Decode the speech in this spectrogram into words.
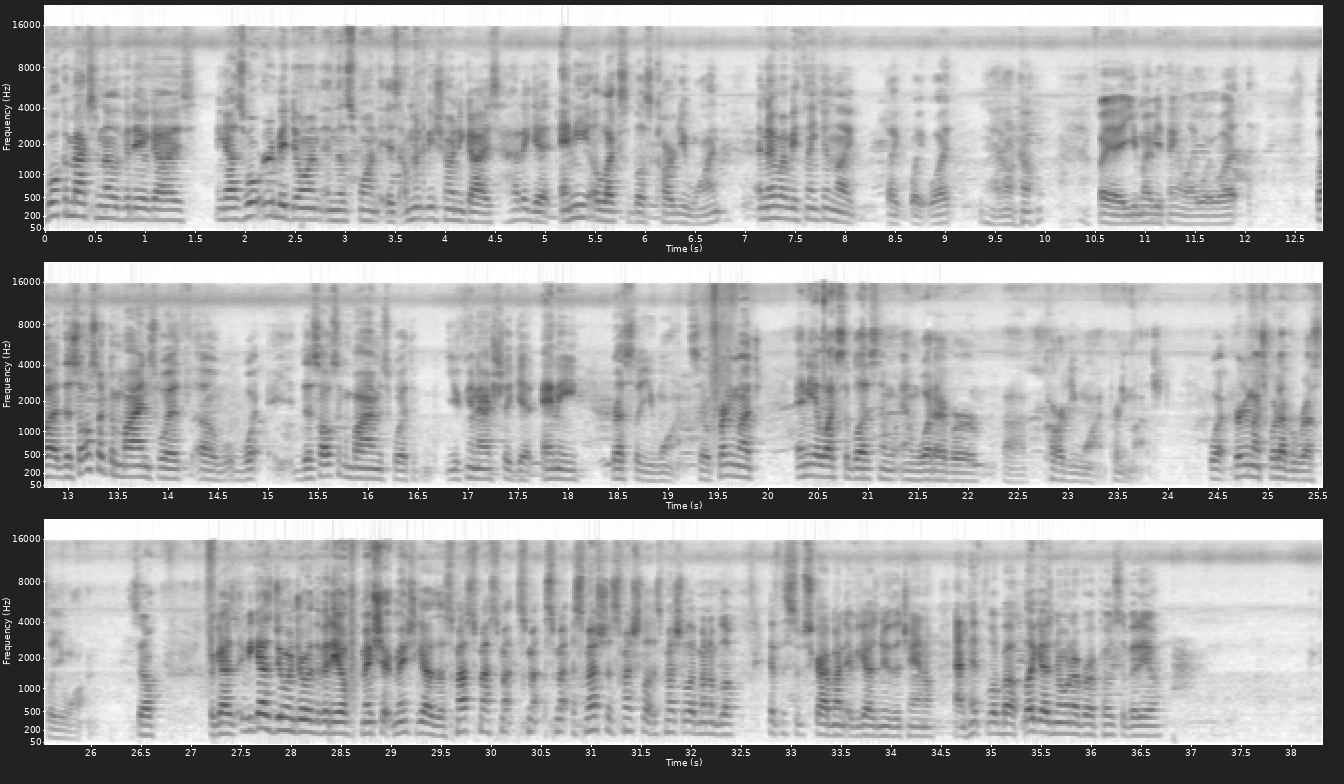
Welcome back to another video guys. And guys, what we're going to be doing in this one is I'm going to be showing you guys how to get any Alexa Bliss card you want. And you might be thinking like, like, wait, what? I don't know. But yeah, you might be thinking like, wait, what? But this also combines with, uh, what, this also combines with, you can actually get any wrestler you want. So pretty much any Alexa Bliss and, and whatever uh, card you want, pretty much. What, pretty much whatever wrestler you want. So, but guys, if you guys do enjoy the video, make sure make sure you guys uh, smash smash smash smash smash smash the smash the smash the like button below. Hit the subscribe button if you guys new to the channel, and hit the little bell. Let you guys know whenever I post a video.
